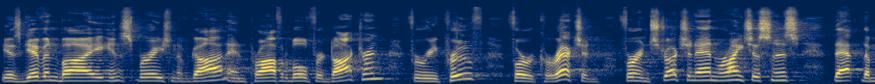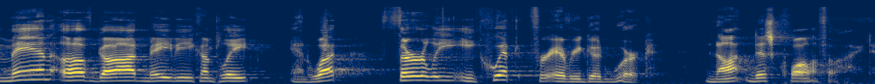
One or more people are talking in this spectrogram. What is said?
is given by inspiration of God and profitable for doctrine, for reproof, for correction, for instruction and righteousness, that the man of God may be complete and what? thoroughly equipped for every good work, not disqualified.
